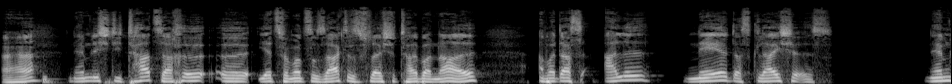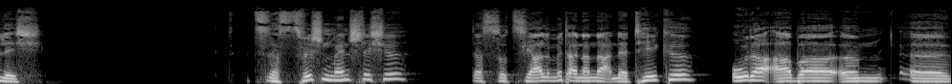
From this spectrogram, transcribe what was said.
Aha. Nämlich die Tatsache, äh, jetzt wenn man so sagt, ist es vielleicht total banal, aber dass alle Nähe das gleiche ist. Nämlich das Zwischenmenschliche, das soziale Miteinander an der Theke oder aber ähm, äh,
